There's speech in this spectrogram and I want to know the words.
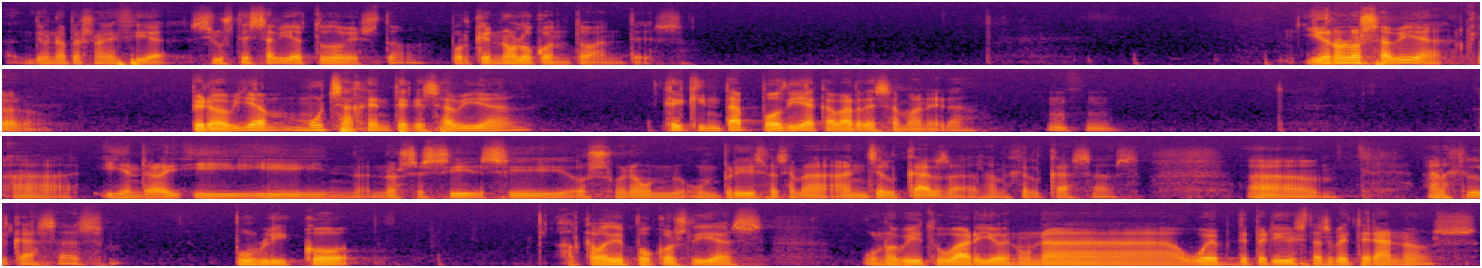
de una persona que decía, si usted sabía todo esto, ¿por qué no lo contó antes? Yo no lo sabía, claro. Pero había mucha gente que sabía que Quintap podía acabar de esa manera. Ah, y, en, y, no sé si, os suena un, periodista que se llama Ángel Casas. Ángel Casas. Ah, Ángel Casas publicó al cabo de pocos días un obituario en una web de periodistas veteranos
